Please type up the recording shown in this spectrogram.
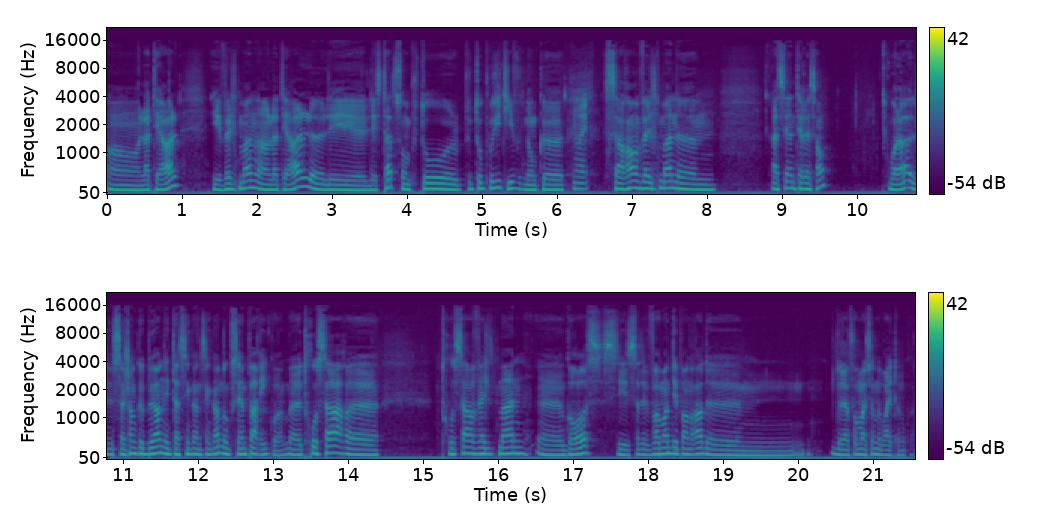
en latéral. Et Veltman en latéral, les, les stats sont plutôt, plutôt positives. Donc ça rend Veltman assez intéressant. Voilà, sachant que Burn est à 50-50, donc c'est un pari quoi. Euh, Trossard, euh, Trossard, Veltman, euh, Gross, ça vraiment dépendra de, de la formation de Brighton quoi.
